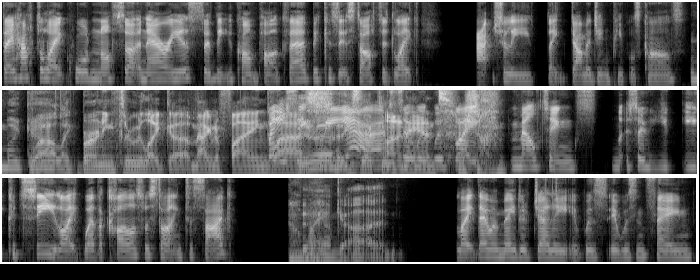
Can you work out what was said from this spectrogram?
they have to like cordon off certain areas so that you can't park there because it started like actually like damaging people's cars. Oh my god! Wow, like burning through like a magnifying glass. Basically, Yeah, yeah. exactly. On an So it ant was like melting. So you you could see like where the cars were starting to sag, Oh my Damn. god. like they were made of jelly. It was it was insane.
